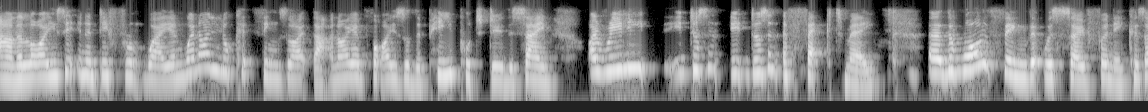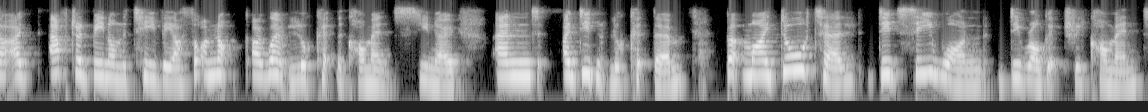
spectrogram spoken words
analyze it in a different way. And when I look at things like that and I advise other people to do the same, I really it doesn't it doesn't affect me. Uh, the one thing that was so funny because I, I after I'd been on the TV, I thought I'm not I won't look at the comments, you know, and I didn't look at them. But my daughter did see one derogatory comment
